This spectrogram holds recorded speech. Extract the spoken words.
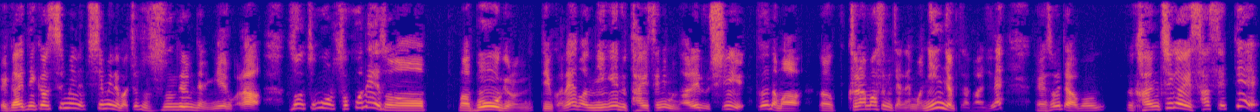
外敵からしてみればちょっと進んでるみたいに見えるから、そ、そこ、そこで、その、まあ、防御のっていうかね、まあ、逃げる体制にもなれるし、それとまあ、クラマスみたいなね、まあ、忍者みたいな感じね、えー、そういったもう、勘違いさせて、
